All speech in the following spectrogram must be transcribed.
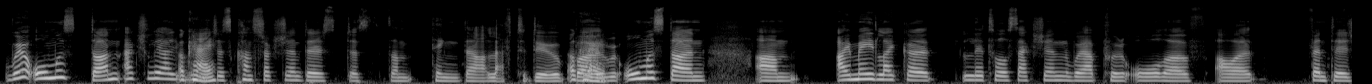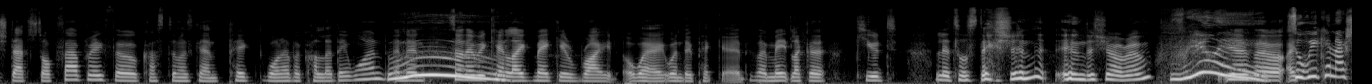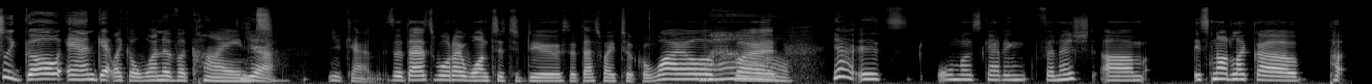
we're almost done. Actually, I Okay. Just construction. There's just some things that are left to do, Okay. but we're almost done. Um, I made like a little section where I put all of our vintage that stock fabric so customers can pick whatever color they want and then so that we can like make it right away when they pick it. So I made like a cute little station in the showroom. Really? Yeah, so I- we can actually go and get like a one of a kind. Yeah. You can. So that's what I wanted to do. So that's why it took a while. But yeah, it's almost getting finished. Um, it's not like a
